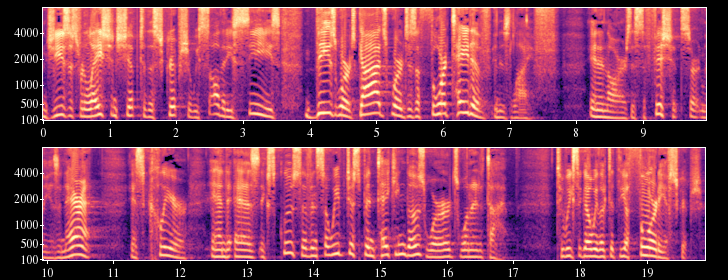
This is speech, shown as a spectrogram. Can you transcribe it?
In Jesus' relationship to the scripture, we saw that he sees these words, God's words, as authoritative in his life and in ours, as sufficient, certainly, as inerrant, as clear and as exclusive. And so we've just been taking those words one at a time. Two weeks ago, we looked at the authority of Scripture.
